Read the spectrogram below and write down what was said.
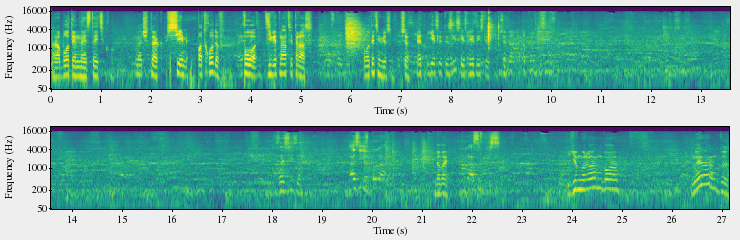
Работаем на эстетику. Значит так, 7 подходов по 19 раз. Вот этим весом. Все. Это если ты здесь, если это эстетика. Всё. Азиза. Азиз, брат. Давай. Азиз. Емранба. Миранда.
